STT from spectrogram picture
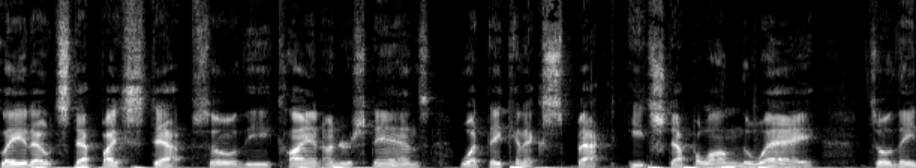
lay it out step by step so the client understands what they can expect each step along the way so they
